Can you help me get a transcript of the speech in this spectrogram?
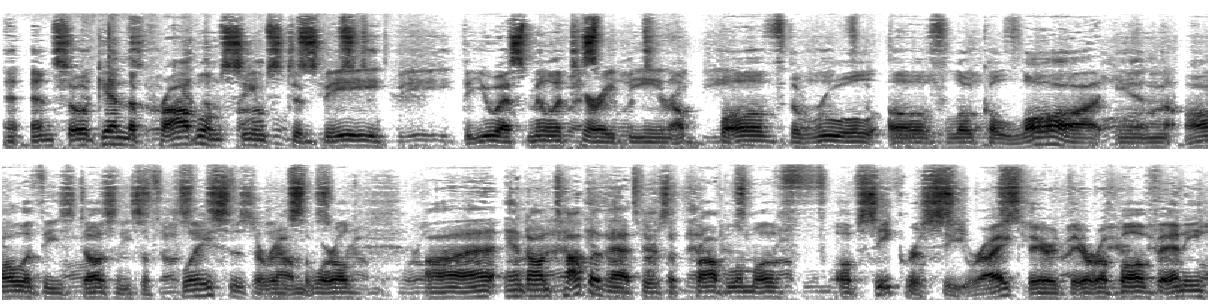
And so again, the problem seems to be the U.S. military being above the rule of local law in all of these dozens of places around the world. Uh, and on top of that, there's a problem of, of secrecy, right? They're, they're above any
